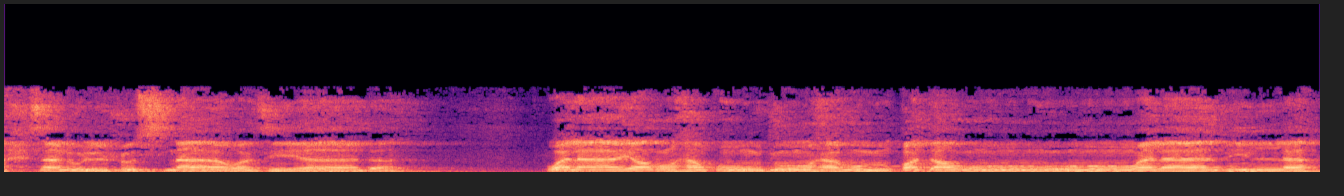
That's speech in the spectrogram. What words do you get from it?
أحسنوا الحسنى وزيادة ولا يرهق وجوههم قتر ولا ذلة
